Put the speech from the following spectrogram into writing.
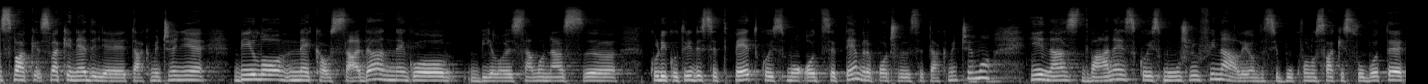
svake, svake nedelje je takmičenje bilo, ne kao sada, nego bilo je samo nas e, koliko 35 koji smo od septembra počeli da se takmičimo -hmm. i nas 12 koji smo ušli u finale. Onda si bukvalno svake subote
